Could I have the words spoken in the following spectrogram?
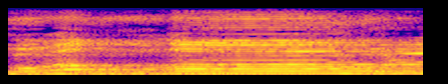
هو الله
